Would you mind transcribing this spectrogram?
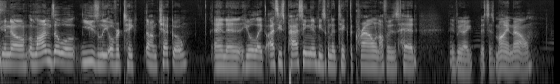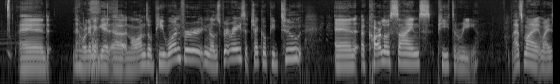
you know, Alonso will easily overtake um, Checo, and then he'll like as he's passing him, he's gonna take the crown off of his head, and be like, "This is mine now." And then we're gonna get uh, an Alonso P1 for you know the sprint race, a Checo P2, and a Carlos Sainz P3. That's my my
